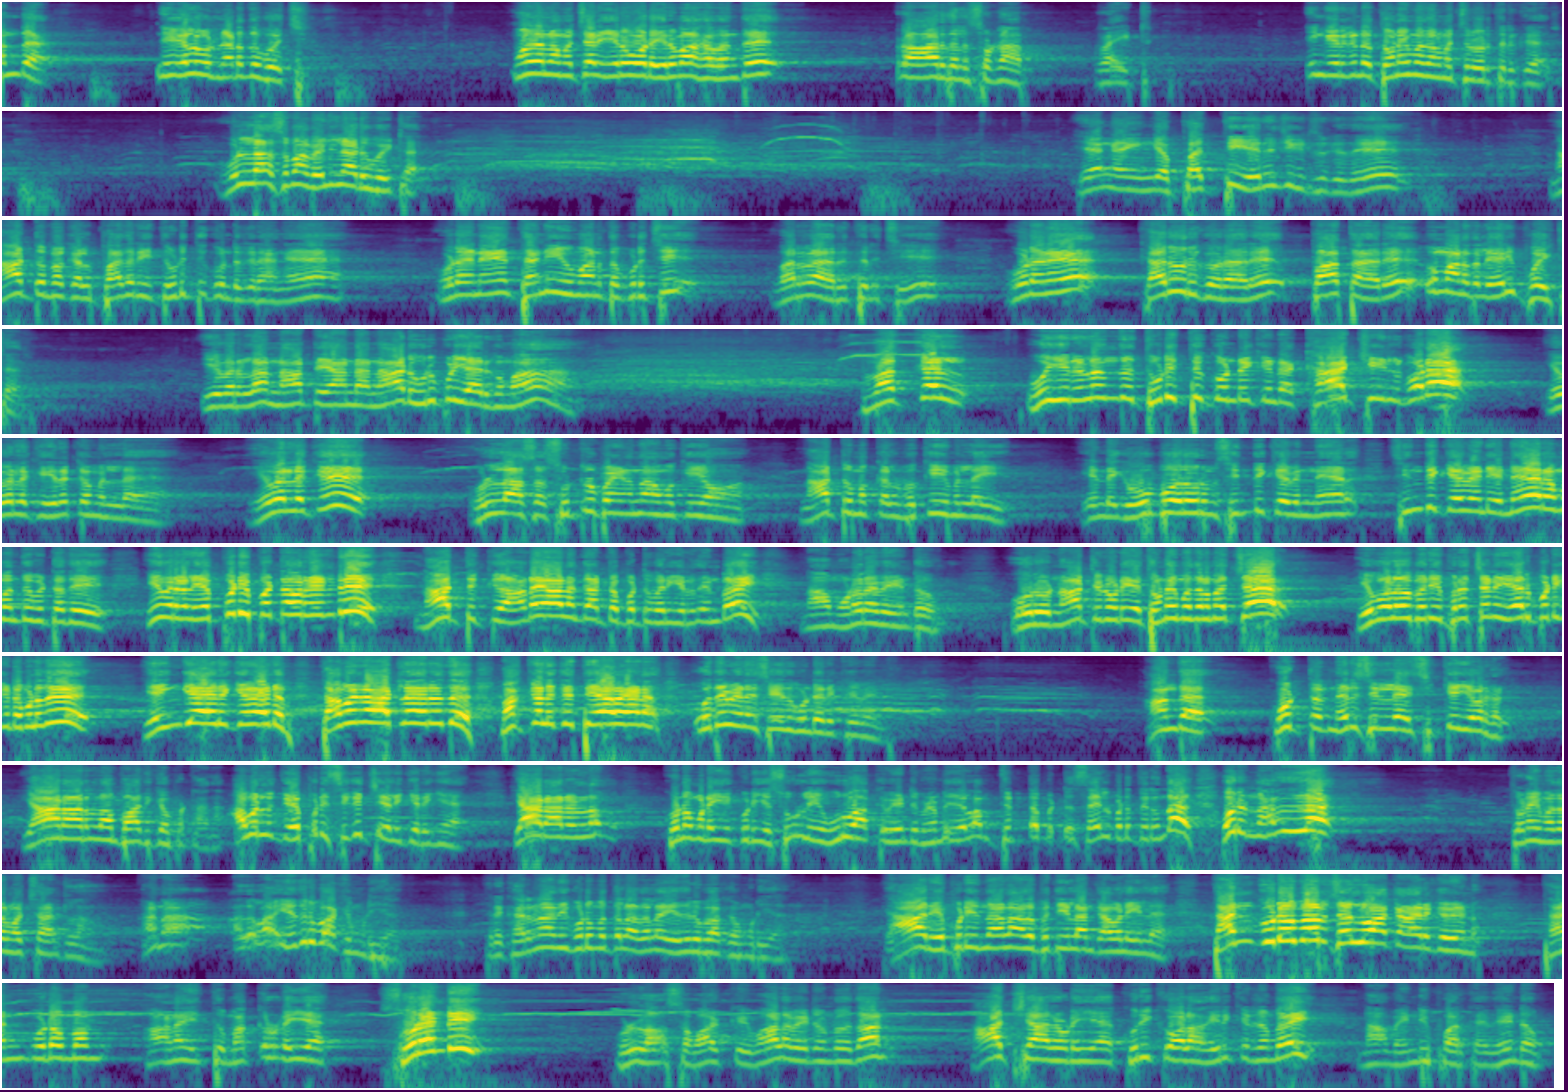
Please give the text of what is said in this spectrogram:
அந்த நிகழ்வு நடந்து போச்சு. முதலமைச்சர் இரவோடு இரவாக வந்து ஒரு ஆறுதல் சொன்னார். ரைட் இங்க இருக்கின்ற துணை முதலமைச்சர் ஒருத்தர் இருக்கார். உல்லாசமா வெளிநாடு போயிட்டார். ஏங்க இங்க பத்தி எரிஞ்சுக்கிட்டு இருக்குது. நாட்டு மக்கள் பதறி துடித்து கொண்டுக்கிறாங்க உடனே தனி விமானத்தை பிடிச்சி வர்றாரு திருச்சி. உடனே கரூருக்கு வராரு பார்த்தாரு விமானத்தில் ஏறி போயிட்டார். இவரெல்லாம் நாட்டை ஆண்டா நாடு உருப்படியா இருக்குமா? மக்கள் உயிரிழந்து துடித்துக் கொண்டிருக்கின்ற காட்சியில் கூட இவர்களுக்கு இரக்கம் இல்லை இவர்களுக்கு உல்லாச சுற்றுப்பயணம் தான் முக்கியம். நாட்டு மக்கள் முக்கியம் இல்லை இன்றைக்கு ஒவ்வொருவரும் சிந்திக்க வேண்டிய சிந்திக்க வேண்டிய நேரம் வந்து விட்டது இவர்கள் எப்படிப்பட்டவர் என்று நாட்டுக்கு அடையாளம் காட்டப்பட்டு வருகிறது என்பதை நாம் உணர வேண்டும். ஒரு நாட்டினுடைய துணை முதலமைச்சர் இவ்வளவு பெரிய பிரச்சனை ஏற்படுகின்ற பொழுது எங்கே இருக்க வேண்டும்? தமிழ்நாட்டில் இருந்து மக்களுக்கு தேவையான உதவிகளை செய்து கொண்டிருக்க வேண்டும். அந்த கூட்ட நெரிசலில் சிக்கியவர்கள் யாரெல்லாம் பாதிக்கப்பட்டாங்க? அவர்களுக்கு எப்படி சிகிச்சை அளிக்கிறீங்க? யாரெல்லாம் குணமடையக்கூடிய சூழ்நிலையை உருவாக்க வேண்டும் என்பதெல்லாம் திட்டமிட்டு செயல்படுத்தியிருந்தால் ஒரு நல்ல துணை முதலமைச்சா இருக்கலாம். ஆனா அதெல்லாம் எதிர்பார்க்க முடியாது. திரு கருணாநிதி குடும்பத்தில் அதெல்லாம் எதிர்பார்க்க முடியாது. யார் எப்படி இருந்தாலும் அதை பத்தி எல்லாம் கவலை இல்லை. தன் குடும்பம் செல்வாக்காக இருக்க வேண்டும். தன் குடும்பம் அனைத்து மக்களுடைய சுரண்டி உல்லாச வாழ்க்கை வாழ வேண்டும் என்பதுதான் ஆட்சியாளருடைய குறிக்கோளாக இருக்கின்ற என்பதை நாம் எண்ணி பார்க்க வேண்டும்.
